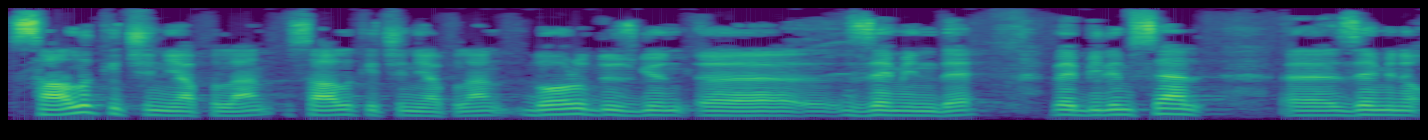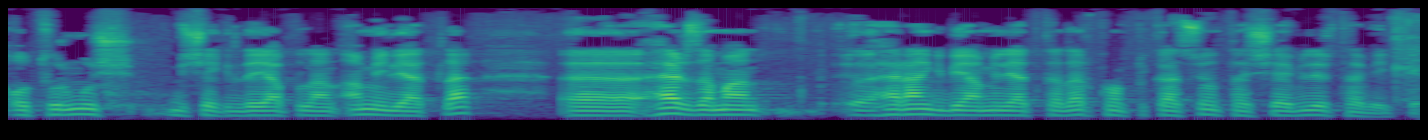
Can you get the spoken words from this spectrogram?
Sağlık için yapılan, sağlık için yapılan doğru düzgün e, zeminde ve bilimsel e, zemine oturmuş bir şekilde yapılan ameliyatlar e, her zaman e, herhangi bir ameliyat kadar komplikasyon taşıyabilir tabii ki.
